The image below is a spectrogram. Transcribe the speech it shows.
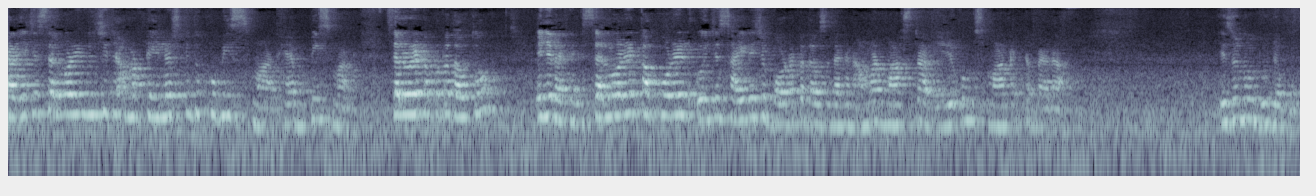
আর এই যে সালোয়ারের নিচে যে আমার টেইলার্স কিন্তু খুবই স্মার্ট হ্যাপি স্মার্ট সালোয়ারের কাপড়টা দাও তো। এই যে দেখেন, সালোয়ারের কাপড়ের ওই যে সাইডে যে বর্ডারটা দাও দেখেন, আমার মাস্টার এরকম স্মার্ট একটা বেড়া। এজন্য বউ।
